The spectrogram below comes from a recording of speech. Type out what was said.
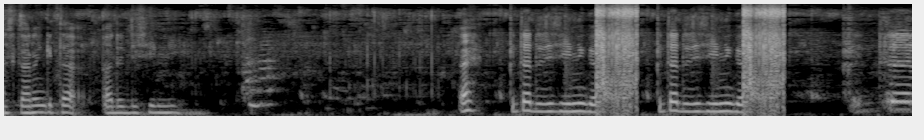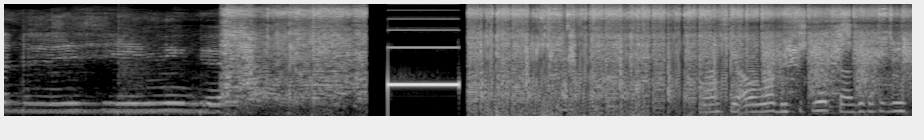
Nah, sekarang kita ada di sini. Eh, kita ada di sini, guys. Kita ada di sini, guys. Kita ada di sini, guys. Masya Allah, berisik banget kaget aku guys.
